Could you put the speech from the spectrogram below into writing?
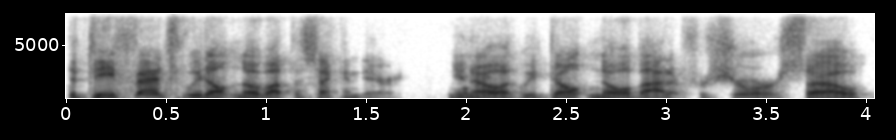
The defense, we don't know about the secondary. You okay. know, like we don't know about it for sure. So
